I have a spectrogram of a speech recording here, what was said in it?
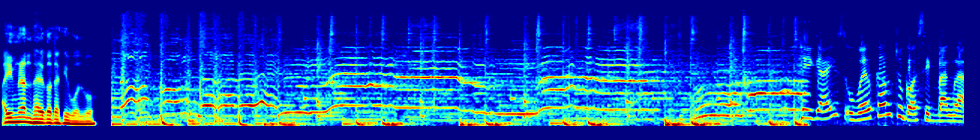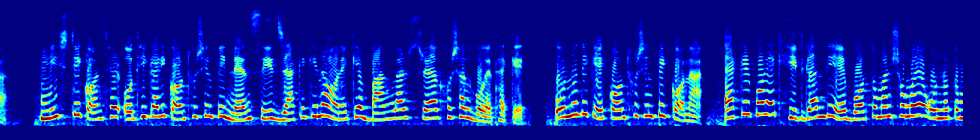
আর ইমরান ভাইয়ের কথা কি বলব? Hey welcome to gossip Bangla মিষ্টি কণ্ঠের অধিকারী কণ্ঠশিল্পী ন্যান্সি যাকে কিনা অনেকে বাংলার শ্রেয়া ঘোষাল বলে থাকে। অন্যদিকে কণ্ঠশিল্পী কণা, একের পর এক হিট গান দিয়ে বর্তমান সময়ে অন্যতম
